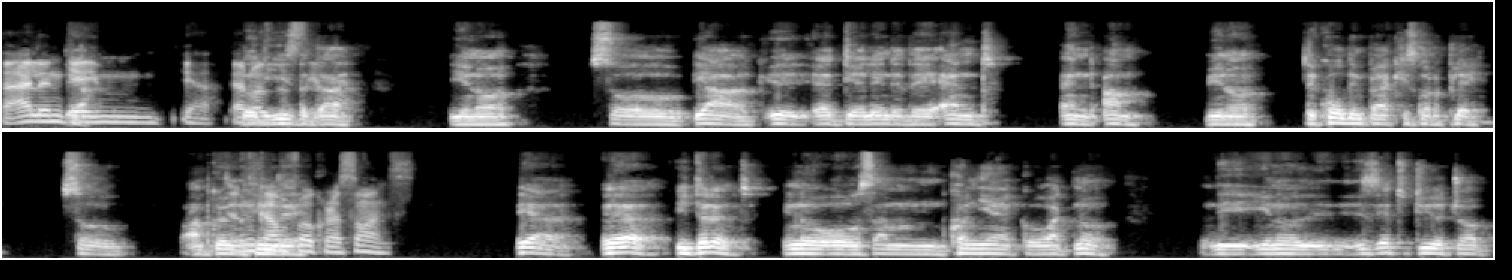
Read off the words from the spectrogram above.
The Ireland yeah. game, yeah, that was he's the, guy, you know. So yeah, at de Allende there and and um, you know, they called him back. He's got to play. So I'm going. Didn't come there. for croissants. Yeah, yeah, he didn't. You know, or some cognac or what? No, the, you know, is there to do a job,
